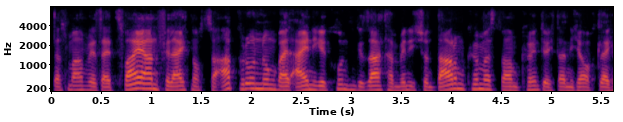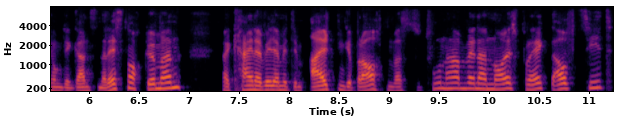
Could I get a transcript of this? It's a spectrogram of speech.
das machen wir seit zwei Jahren, vielleicht noch zur Abrundung, weil einige Kunden gesagt haben, wenn ich schon darum kümmerst, warum könnt ihr euch dann nicht auch gleich um den ganzen Rest noch kümmern? Weil keiner will ja mit dem alten Gebrauchten was zu tun haben, wenn er ein neues Projekt aufzieht.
